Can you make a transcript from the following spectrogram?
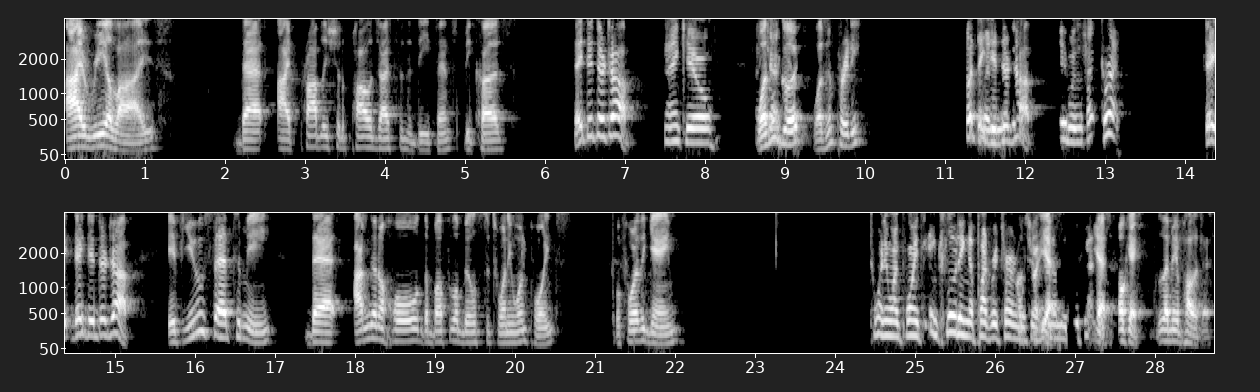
I realize that I probably should apologize to the defense because they did their job. Thank you. Wasn't okay. good, wasn't pretty, but they but did their job. It was correct. They they did their job. If you said to me that I'm going to hold the Buffalo Bills to 21 points before the game, 21 points, including a punt return, which is yes, yes. Okay, let me apologize.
